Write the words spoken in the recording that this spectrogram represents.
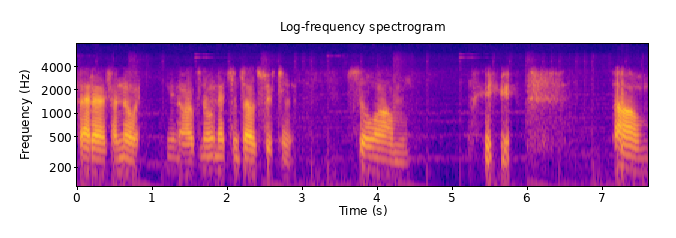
fat ass. I know it. You know, I've known that since I was 15. So, um, um,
